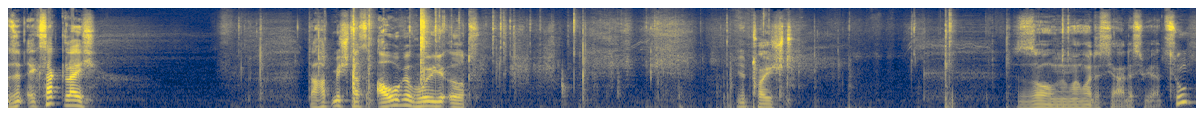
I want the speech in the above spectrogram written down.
sind exakt gleich. Da hat mich das Auge wohl geirrt. Getäuscht. So, dann machen wir das hier alles wieder zu.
